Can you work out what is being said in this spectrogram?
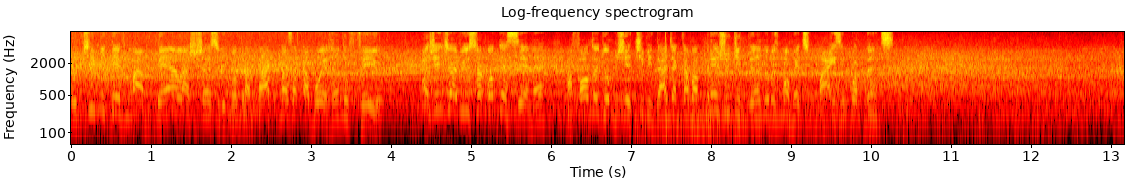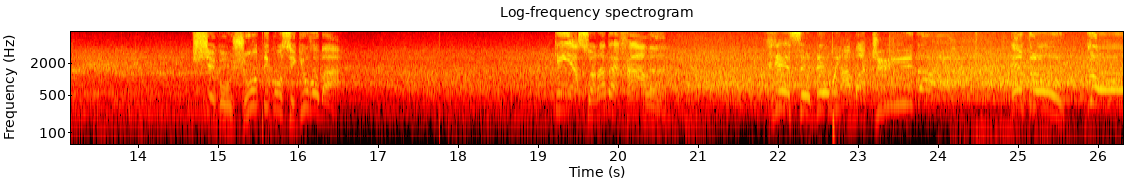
O time teve uma bela chance de contra-ataque, mas acabou errando feio. A gente já viu isso acontecer, né? A falta de objetividade acaba prejudicando nos momentos mais importantes. Chegou junto e conseguiu roubar. Quem é acionado é Haaland. Recebeu a batida. Entrou. Gol!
